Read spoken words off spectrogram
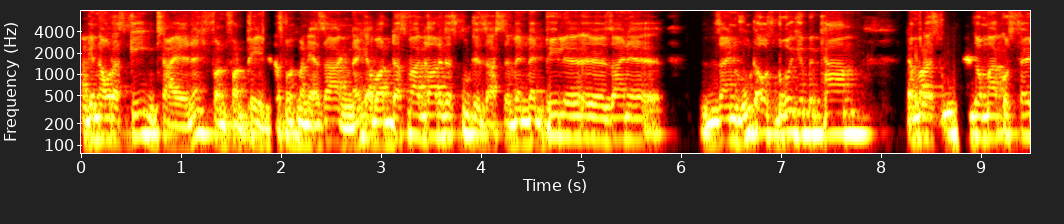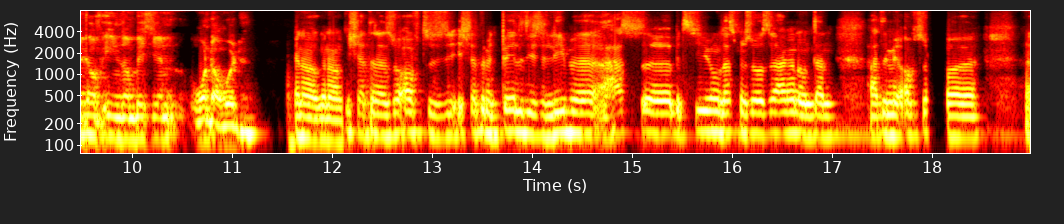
Genau das Gegenteil ne, von, von Pele, das muss man ja sagen. Ne? Aber das war gerade das Gute, sagst du. Wenn, wenn Pele äh, seine, seine Wutausbrüche bekam, dann war es gut, wenn so Markus Feld auf ihn so ein bisschen runterholte. Genau, genau. Ich hatte da so oft, ich hatte mit Pele diese Liebe-Hass-Beziehung, lass mir so sagen, und dann hat er mir oft so äh, äh,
